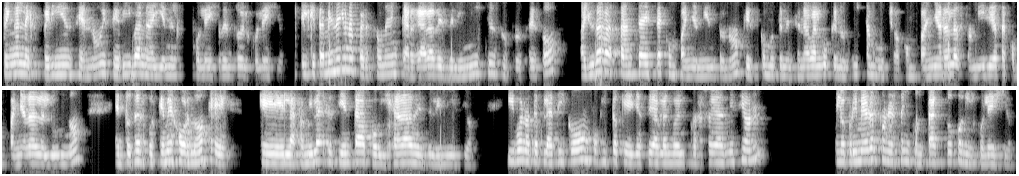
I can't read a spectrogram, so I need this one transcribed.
tengan la experiencia, ¿no? Y se vivan ahí en el colegio, dentro del colegio. El que también hay una persona encargada desde el inicio en su proceso ayuda bastante a este acompañamiento, ¿no? Que es como te mencionaba, algo que nos gusta mucho, acompañar a las familias, acompañar al alumno. Entonces, pues qué mejor, ¿no? Que, que la familia se sienta acobijada desde el inicio. Y bueno, te platico un poquito que ya estoy hablando del proceso de admisión. Lo primero es ponerse en contacto con el colegio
